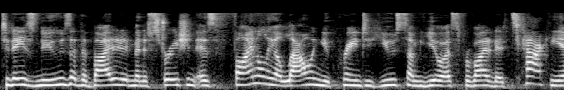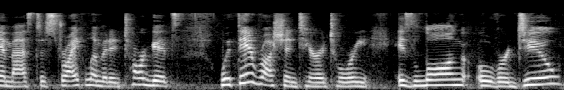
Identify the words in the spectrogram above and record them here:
Today's news that the Biden administration is finally allowing Ukraine to use some U.S. provided ATACMS to strike limited targets within Russian territory is long overdue.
